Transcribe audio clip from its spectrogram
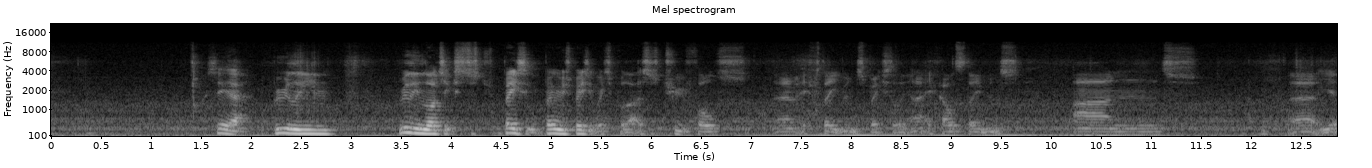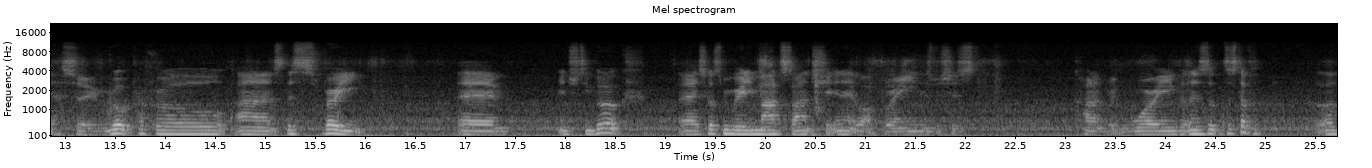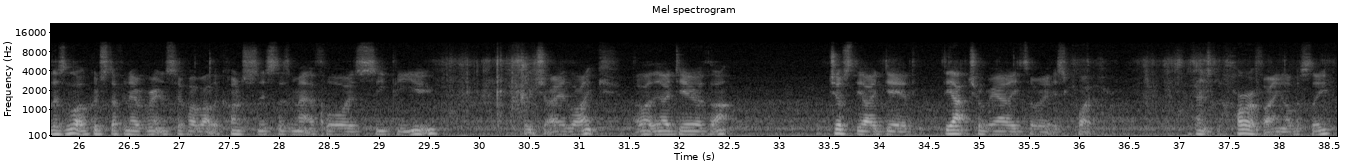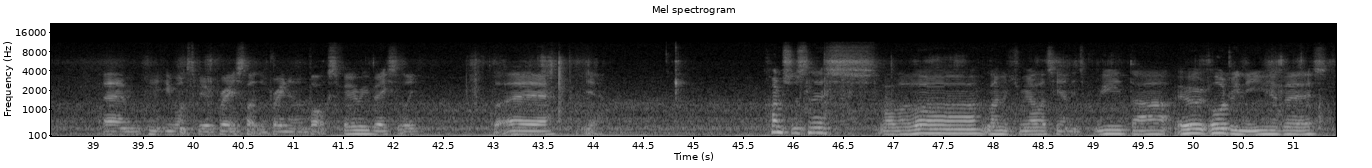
so yeah, Boolean Boolean logic is just basic, very basic way to put that is just true, false, um, if statements basically, and if else statements, and uh, yeah. So Robert Pepperell, and it's this very um, interesting book. Uh, it's got some really mad science shit in it about brains, which is kind of a bit worrying. But there's the stuff. Uh, there's a lot of good stuff in there written stuff about the consciousness as a metaphor as CPU, which I like. I like the idea of that. Just the idea, the actual reality of it is quite potentially horrifying. Obviously, um, he, wants to be a brain, it's like the brain in a box theory, basically. But uh, yeah, consciousness, la la la, language and reality. I need to read that. Ordering the universe.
